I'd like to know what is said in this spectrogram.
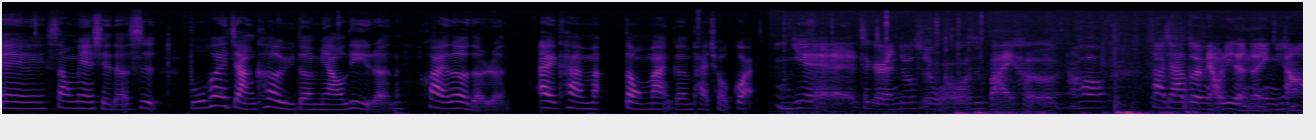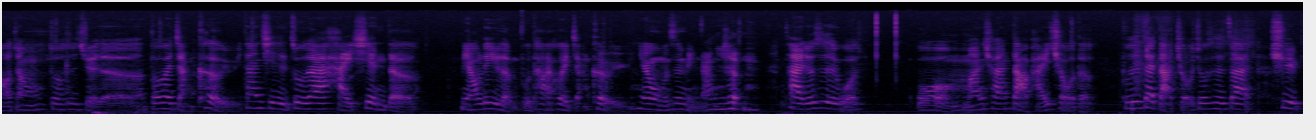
诶、上面写的是不会讲客语的苗栗人，快乐的人，爱看漫动漫跟排球怪。耶这个人就是我，我是百合，然后。大家对苗栗人的印象好像都是觉得都会讲客语，但其实住在海线的苗栗人不太会讲客语，因为我们是闽南人。再来就是我，我蛮喜欢打排球的，不是在打球，就是在去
